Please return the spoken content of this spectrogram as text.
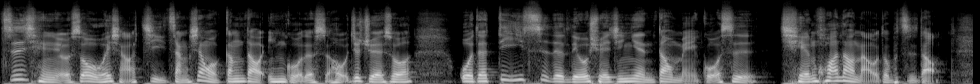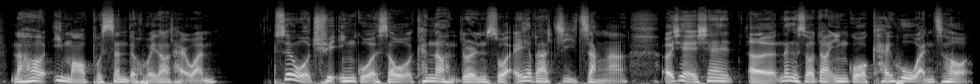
之前有时候我会想要记账，像我刚到英国的时候，我就觉得说我的第一次的留学经验到美国是钱花到哪我都不知道，然后一毛不剩的回到台湾。所以我去英国的时候，我看到很多人说：“哎，要不要记账啊？”而且现在，呃，那个时候到英国开户完之后，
